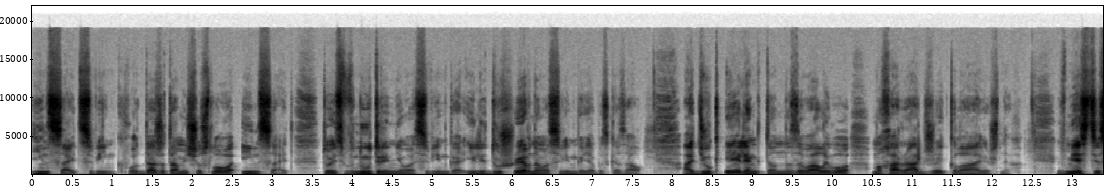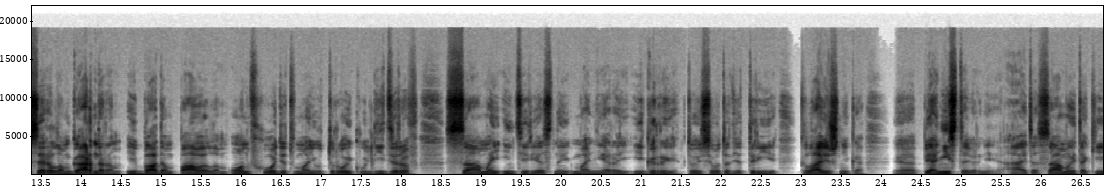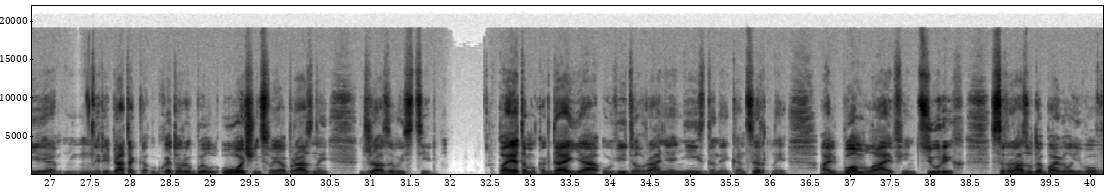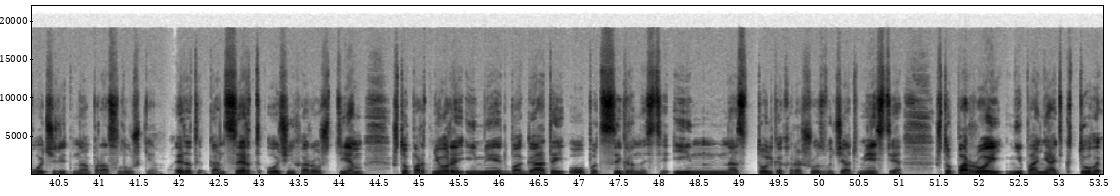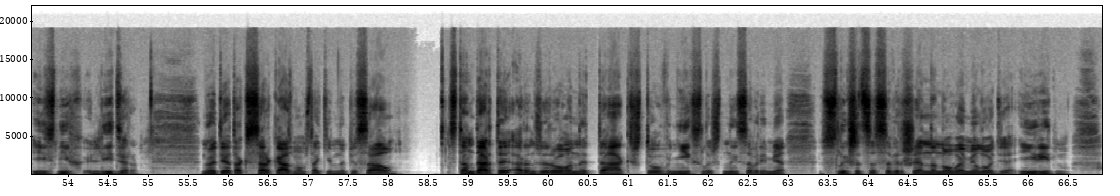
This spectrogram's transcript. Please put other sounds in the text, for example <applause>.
inside swing. Вот даже там еще слово inside, то есть внутреннего свинга или душевного свинга, я бы сказал. А Дюк Эллингтон называл его махараджей клавишных. Вместе с Эролом Гарнером и Бадом Пауэллом он входит в мою тройку лидеров с самой интересной манерой игры. То есть вот эти три клавишника – пианиста, вернее, а это самые такие ребята, у которых был очень своеобразный джазовый стиль. Поэтому, когда я увидел ранее неизданный концертный альбом Live in Zurich, сразу добавил его в очередь на прослушки. Этот концерт очень хорош тем, что партнеры имеют богатый опыт сыгранности и настолько хорошо звучат вместе, что порой не понять, кто из них лидер. Но это я так с сарказмом с таким написал – Стандарты аранжированы так, что в них слышны современ... слышится совершенно новая мелодия и ритм.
